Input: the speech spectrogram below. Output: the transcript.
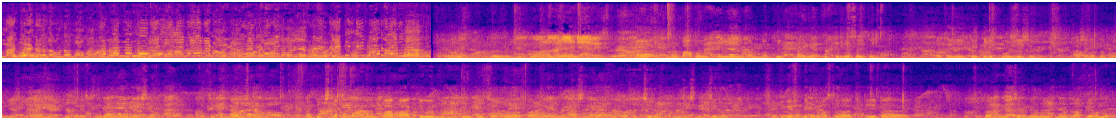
మాట్లాడాలి మా పాప పుట్టి one month five fifteen days అవుతుంది అయితే ఇక్కడికి వెళ్ళి ఫోన్ చేసారు ఆశావర్తో ఫోన్ చేసి ఇట్లా టీకాలు ఇస్తున్నారు రాజు అంటే వచ్చినాం వచ్చి టీకా ఇచ్చుకున్నాం అంటే ఇచ్చినప్పుడు బాగానే ఉంది పాప యాక్టివ్ ఉంది ముగ్గురు టీచర్లు ఇంజక్షన్ కాబట్టి ఇచ్చారు ఇంజక్షన్ ఇచ్చారు ఇంటికి జ్వరం వస్తుంది కాబట్టి ఇట్లా ఇచ్చారు మూడు మూడు డ్రాప్లు ఏమన్నారు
